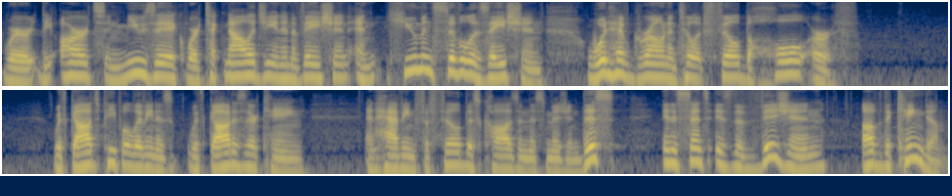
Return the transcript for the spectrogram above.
where the arts and music, where technology and innovation and human civilization would have grown until it filled the whole earth with God's people living as, with God as their king and having fulfilled this cause and this mission. This, in a sense, is the vision of the kingdom.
